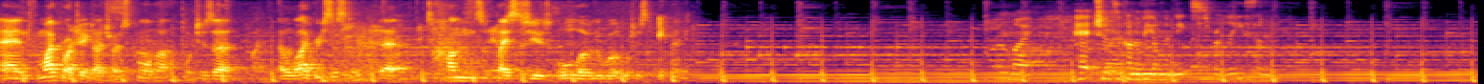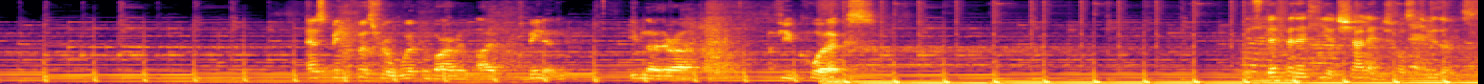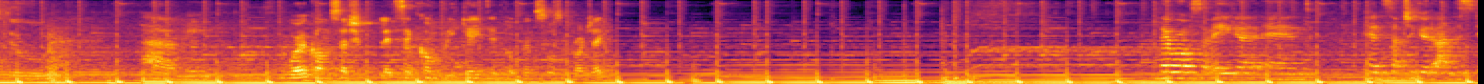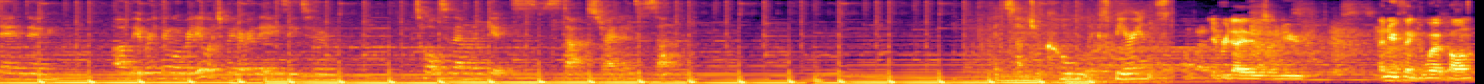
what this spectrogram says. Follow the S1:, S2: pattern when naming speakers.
S1: And for my project I chose Koha, which is a, a library system that tons of places use all over the world, which is epic.
S2: My patches are going to be on the next release and
S1: And it's been the first real work environment I've been in, even though there are a few quirks.
S3: It's definitely a challenge for students to um, work on such, let's say, complicated open source project.
S4: They were also eager and had such a good understanding of everything already, which stuck straight into stuff.
S2: it's such a cool experience.
S1: Every day there was a new, a new thing to work on.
